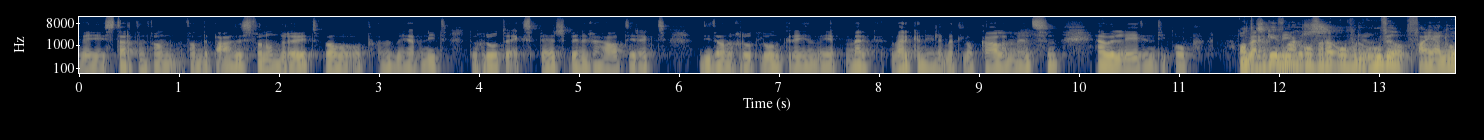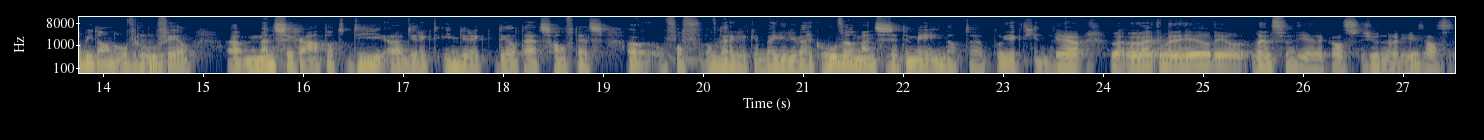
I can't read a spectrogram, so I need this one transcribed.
wij starten van, van de basis, van onderuit, bouwen op. Hè. Wij hebben niet de grote experts binnengehaald direct, die dan een groot loon krijgen. Wij merk, werken eigenlijk met lokale mensen en we leiden die op. Want als ik even mag over, over hoeveel Faya Lobby dan, over Mhm. hoeveel eh, mensen gaat dat die eh, direct, indirect, deeltijds, halftijds eh, of, of, of dergelijke bij jullie werken. Hoeveel mensen zitten mee in dat project Ginder? Ja, we, we werken met een heel deel mensen die eigenlijk als journaliers, als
